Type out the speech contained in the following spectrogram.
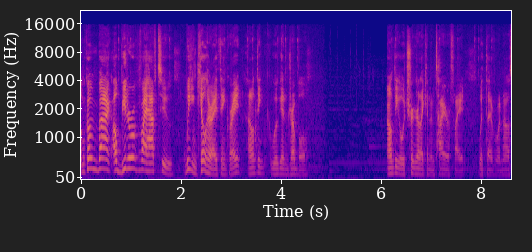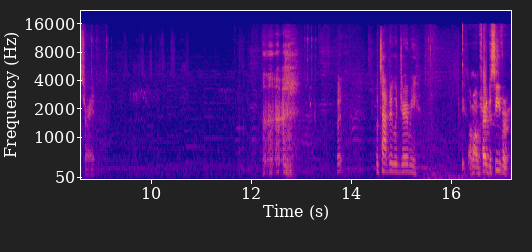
I'm coming back. I'll beat her up if I have to. We can kill her, I think, right? I don't think we'll get in trouble. I don't think it would trigger like an entire fight with everyone else, right? what? What's happening with Jeremy? I'm, I'm trying to deceive her.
